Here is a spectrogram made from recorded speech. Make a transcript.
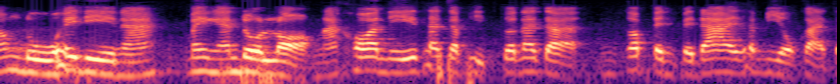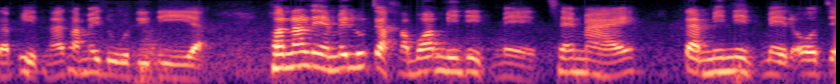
ต้องดูให้ดีนะ ไม่งั้นโดนหลอกนะ ข้อนี้ถ้าจะผิดก็น่าจะก็เป็นไปได้ ถ้ามีโอกาสจะผิดนะ ถ้าไม่ดูดีๆอะเพราะนักเรียนไม่รู้จักคำว่ามินิทเมดใช่ไหมแต่มินิทเมดโอเจ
